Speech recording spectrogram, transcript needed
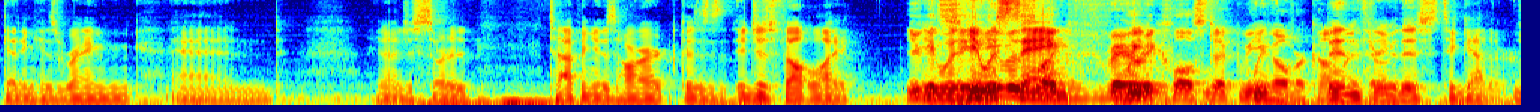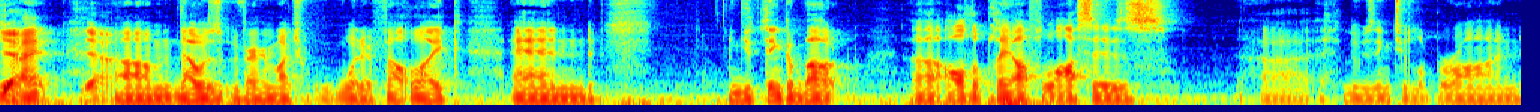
getting his ring and you know just sort of tapping his heart because it just felt like You could see he was, like, very "We- close to being we've overcome, Been through think." this together, Yeah, right? yeah. Um, that was very much what it felt like, and you think about uh, all the playoff losses, uh, losing to LeBron.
